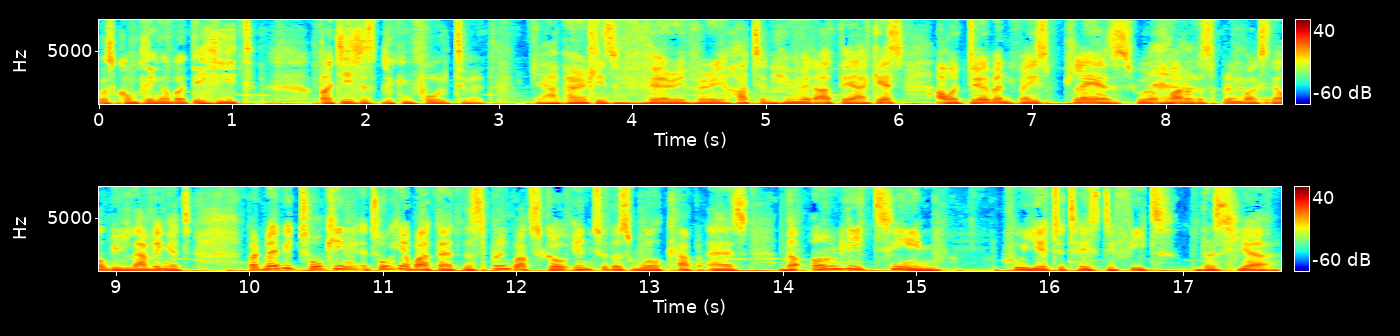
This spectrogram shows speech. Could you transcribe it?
was complaining about the heat, but he's just looking forward to it. Yeah, apparently it's very, very hot and humid out there. I guess our Durban-based players who are part of the Springboks, they'll be loving it. But maybe talking talking about that, the Springboks go into this World Cup as the only team who yet to taste defeat this year.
